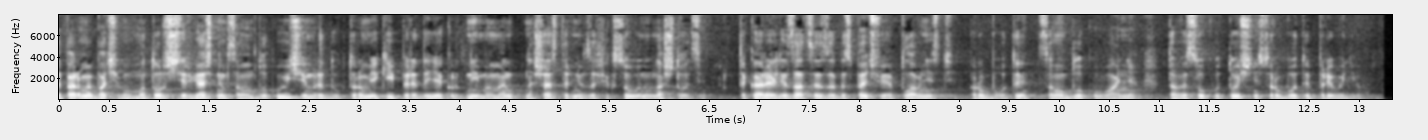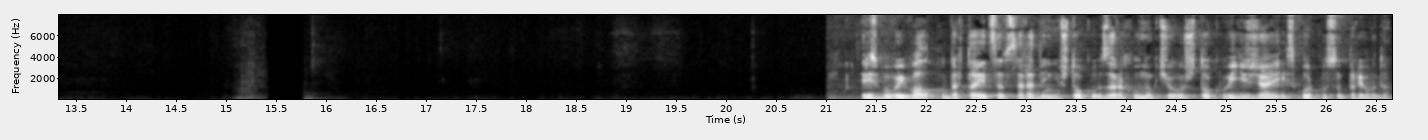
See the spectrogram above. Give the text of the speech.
Тепер ми бачимо мотор з черв'ячним самоблокуючим редуктором, який передає крутний момент на шестерню, зафіксовану на штоці. Така реалізація забезпечує плавність роботи, самоблокування та високу точність роботи приводів. Різьбовий вал обертається всередині штоку, за рахунок чого шток виїжджає із корпусу приводу.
